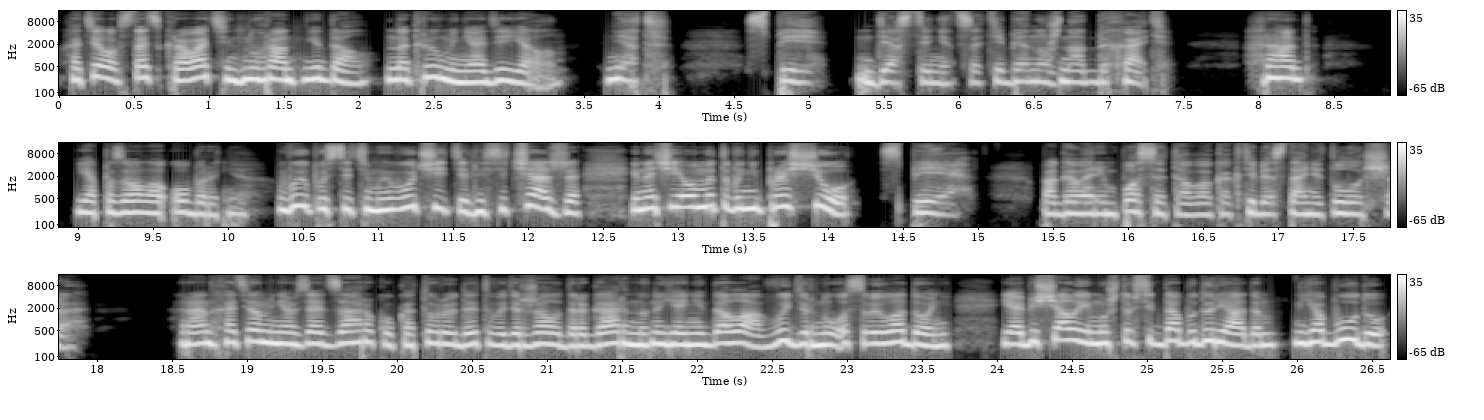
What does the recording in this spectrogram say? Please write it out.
Хотела встать с кровати, но Ранд не дал. Накрыл меня одеялом. «Нет, спи, девственница, тебе нужно отдыхать!» «Ранд!» — я позвала оборотня. «Выпустите моего учителя сейчас же, иначе я вам этого не прощу!» «Спи, поговорим после того, как тебе станет лучше!» Ранд хотел меня взять за руку, которую до этого держала Драгарну, но я не дала, выдернула свою ладонь. Я обещала ему, что всегда буду рядом. Я буду.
